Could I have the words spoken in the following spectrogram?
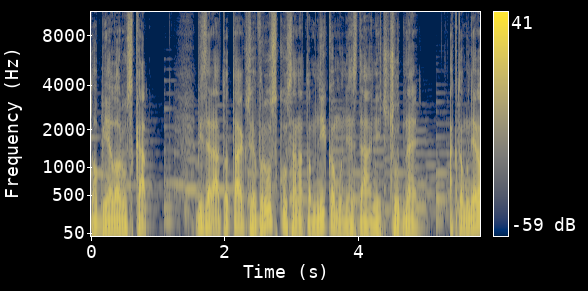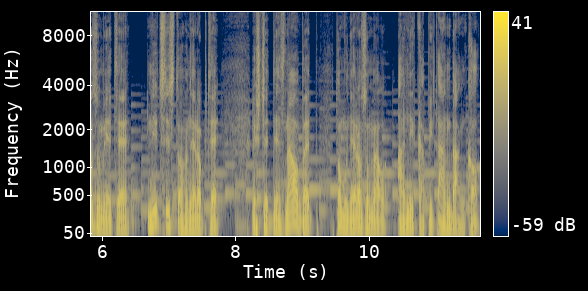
do Bieloruska. Vyzerá to tak, že v Rusku sa na tom nikomu nezdá nič čudné. Ak tomu nerozumiete, nič si z toho nerobte. Ešte dnes na obed tomu nerozumel ani kapitán Danko.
